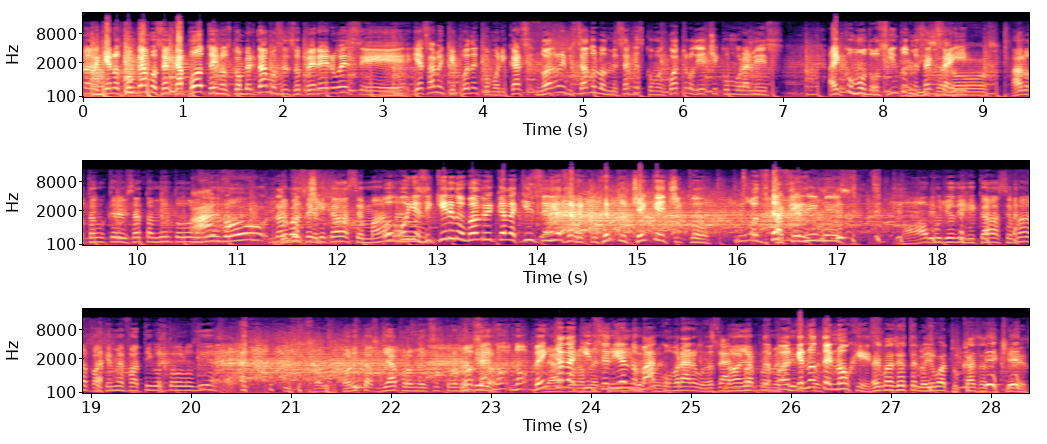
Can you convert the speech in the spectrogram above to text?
Hora de que nos pongamos el capote y nos convertamos en superhéroes. Eh, ya saben que pueden comunicarse. ¿No has revisado los mensajes como en cuatro días, Chico Morales? Hay como 200 mensajes ahí. Ah, lo tengo que revisar también todos los Ah, días. no, nada Yo más. pensé que cada semana. O- oye, si quieres nomás ven cada 15 días a recoger tu cheque, chico. O sea, ¿A qué vienes? No, pues yo dije cada semana, ¿para qué me fatigo todos los días? Ahorita ya prometí, No, o prometido. sea, no, no, ven Ya cada 15 días nomás a pues. cobrar, güey. O sea, No, ya para, para que no pues. te enojes. Es más, yo te lo llevo a tu casa si quieres.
